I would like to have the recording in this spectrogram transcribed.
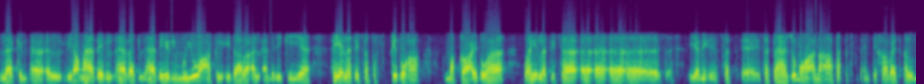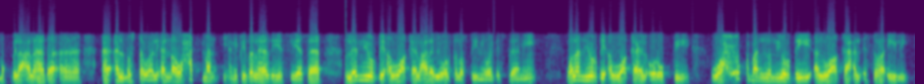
لكن آه، اليوم هذه هذا هذه الميوعة في الإدارة الأمريكية هي التي ستفقدها مقاعدها وهي التي س آه، آه، يعني ستهزمها. أنا أعتقد في الانتخابات المقبلة على هذا المستوى لأنه حتما يعني في ظل هذه السياسات لن يرضي الواقع العربي والفلسطيني والإسلامي ولن يرضي الواقع الأوروبي وحكما لن يرضي الواقع الإسرائيلي.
